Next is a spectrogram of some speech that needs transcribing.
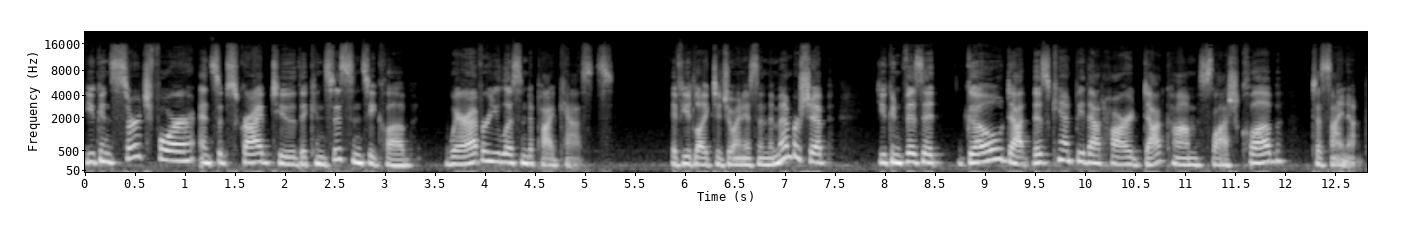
you can search for and subscribe to the Consistency Club wherever you listen to podcasts. If you'd like to join us in the membership, you can visit go.thiscan'tbethathard.com slash club to sign up.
